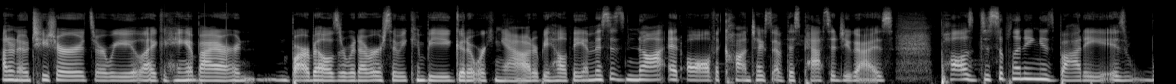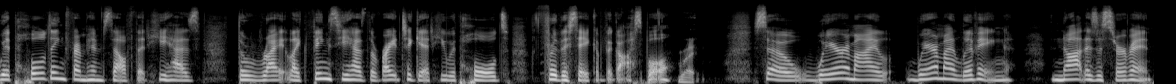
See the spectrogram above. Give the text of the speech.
I don't know, t shirts or we like hang it by our barbells or whatever so we can be good at working out or be healthy. And this is not at all the context of this passage, you guys. Paul's disciplining his body is withholding from himself that he has the right, like things he has the right to get, he withholds for the sake of the gospel. Right. So where am I? Where am I living? Not as a servant,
